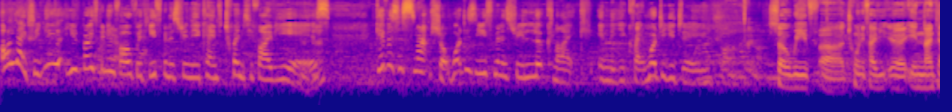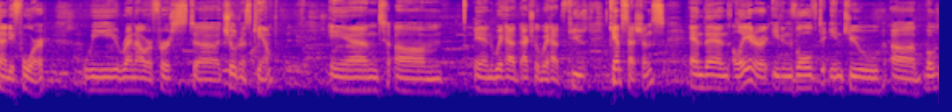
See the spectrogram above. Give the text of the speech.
Oleg, so you you've both been involved with youth ministry in the UK for 25 years. Mm-hmm. Give us a snapshot. What does youth ministry look like in the Ukraine? What do you do? So we've uh, 25 uh, in 1994, we ran our first uh, children's camp, and um, and we had actually we had few camp sessions, and then later it evolved into uh, both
